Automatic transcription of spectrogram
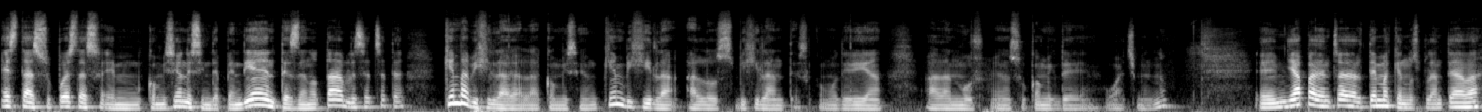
estas supuestas em, comisiones independientes de notables, etcétera, ¿quién va a vigilar a la comisión? ¿Quién vigila a los vigilantes? Como diría Alan Moore en su cómic de Watchmen, ¿no? Em, ya para entrar al tema que nos planteaba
